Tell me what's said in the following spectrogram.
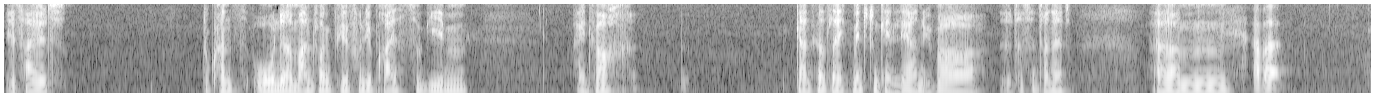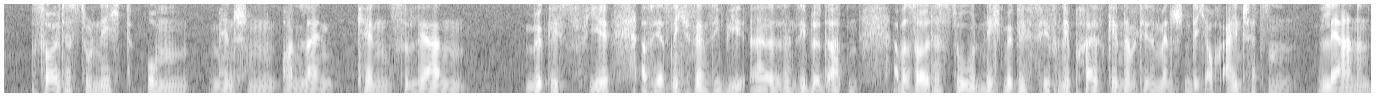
ist halt, du kannst ohne am Anfang viel von dir preiszugeben, einfach ganz, ganz leicht Menschen kennenlernen über das Internet. Ähm, Aber solltest du nicht, um Menschen online kennenzulernen, möglichst viel, also jetzt nicht sensibi äh, sensible Daten, aber solltest du nicht möglichst viel von dir preisgeben, damit diese Menschen dich auch einschätzen lernen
